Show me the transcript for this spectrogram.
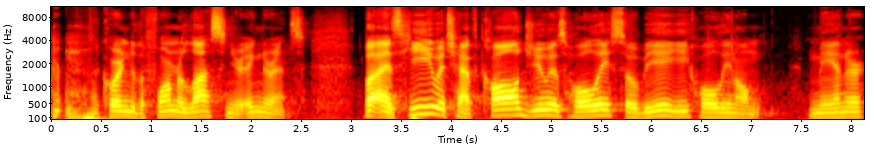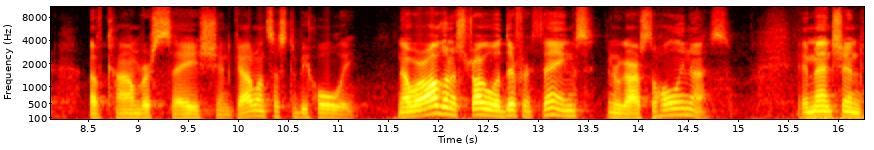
according to the former lusts in your ignorance, but as he which hath called you is holy, so be ye holy in all manner of conversation. God wants us to be holy. Now, we're all going to struggle with different things in regards to holiness. It mentioned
